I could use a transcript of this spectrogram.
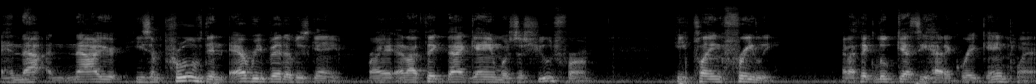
and now now he's improved in every bit of his game, right? And I think that game was just huge for him. He's playing freely, and I think Luke Getsy had a great game plan.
